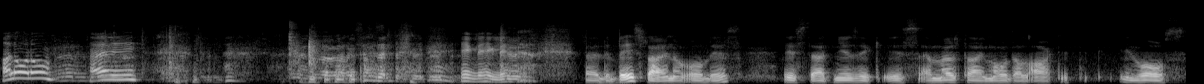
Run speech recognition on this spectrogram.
Hallo, hallo. Hei. hyggelig, hyggelig. Uh, the baseline of all this is that music is a multimodal art. It involves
